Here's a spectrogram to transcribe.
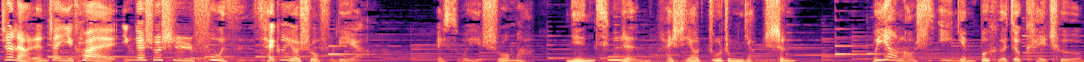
这两人站一块，应该说是父子才更有说服力啊！哎，所以说嘛，年轻人还是要注重养生，不要老是一言不合就开车。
